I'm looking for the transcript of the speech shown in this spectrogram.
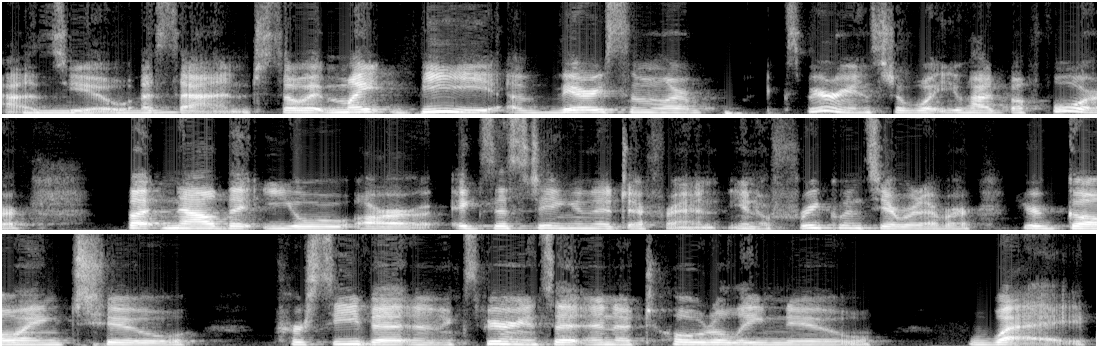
as you Mhm. ascend. So it might be a very similar experience to what you had before. But now that you are existing in a different, you know, frequency or whatever, you're going to perceive it and experience it in a totally new way.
